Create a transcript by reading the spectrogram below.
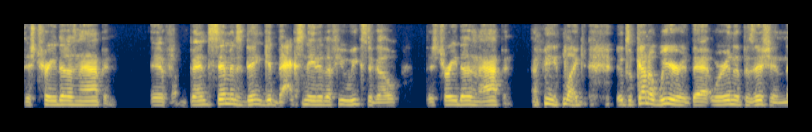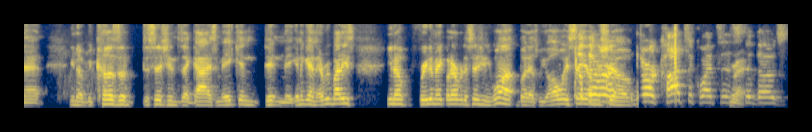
this trade doesn't happen. If Ben Simmons didn't get vaccinated a few weeks ago, this trade doesn't happen. I mean, like it's kind of weird that we're in the position that you know because of decisions that guys make and didn't make. And again, everybody's you know free to make whatever decision you want, but as we always say on the are, show, there are consequences right. to those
